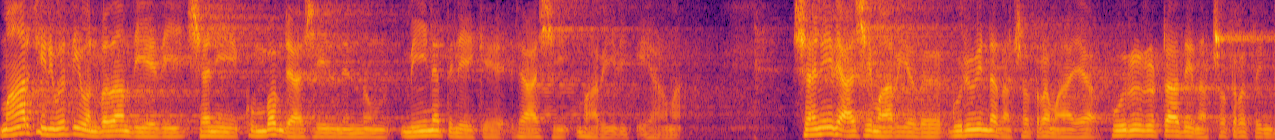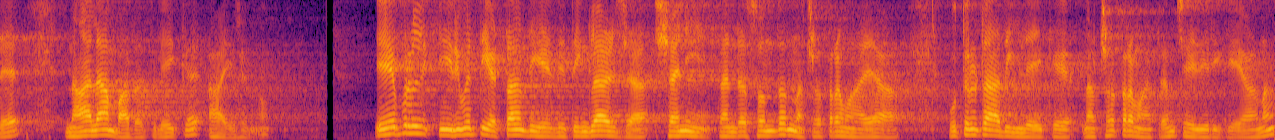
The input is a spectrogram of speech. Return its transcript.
മാർച്ച് ഇരുപത്തി ഒൻപതാം തീയതി ശനി കുംഭം രാശിയിൽ നിന്നും മീനത്തിലേക്ക് രാശി മാറിയിരിക്കുകയാണ്. ശനി രാശി മാറിയത് ഗുരുവിന്റെ നക്ഷത്രമായ പുരുരുട്ടാതി നക്ഷത്രത്തിന്റെ നാലാം പാദത്തിലേക്ക് ആയിരുന്നു. ഏപ്രിൽ ഇരുപത്തി എട്ടാം തീയതി തിങ്കളാഴ്ച ശനി തന്റെ സ്വന്തം നക്ഷത്രമായ ഉത്രട്ടാതിയിലേക്ക് നക്ഷത്രമാറ്റം ചെയ്തിരിക്കുകയാണ്.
